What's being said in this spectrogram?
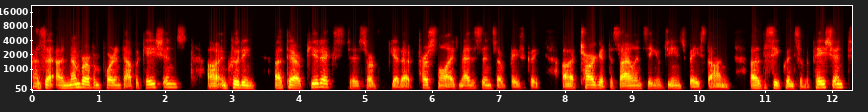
has a, a number of important applications, uh, including uh, therapeutics to sort of get a personalized medicine. So basically, uh, target the silencing of genes based on uh, the sequence of a patient.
